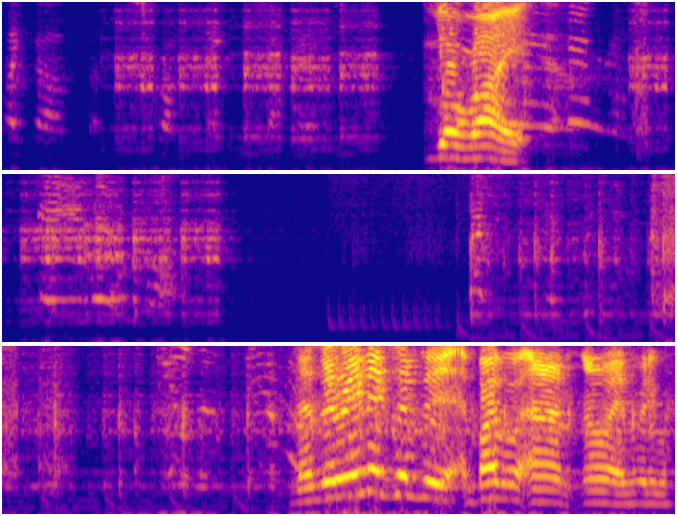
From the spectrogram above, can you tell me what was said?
like, um, Scrum debate for a second. you're right. There's a remix of it. By the way, um, oh wait, everybody.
